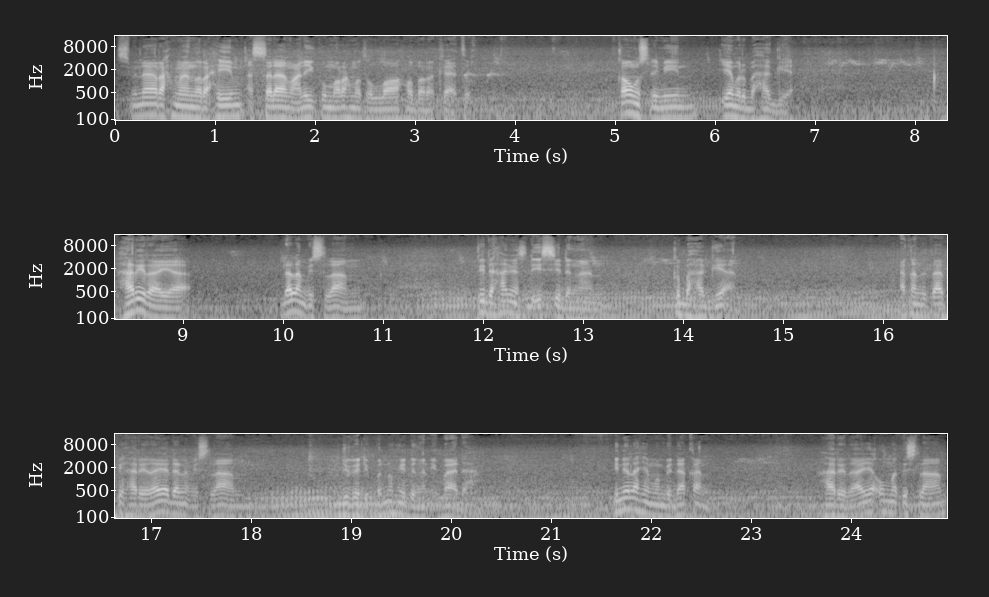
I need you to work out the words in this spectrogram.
Bismillahirrahmanirrahim. Assalamualaikum warahmatullahi wabarakatuh. Kaum muslimin yang berbahagia. Hari raya dalam Islam tidak hanya diisi dengan kebahagiaan. Akan tetapi hari raya dalam Islam juga dipenuhi dengan ibadah. Inilah yang membedakan hari raya umat Islam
